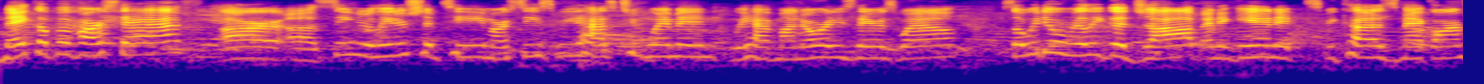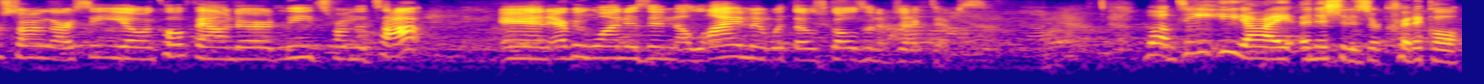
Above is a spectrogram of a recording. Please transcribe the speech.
makeup of our staff. Our uh, senior leadership team, our C suite has two women. We have minorities there as well. So we do a really good job. And again, it's because Mac Armstrong, our CEO and co founder, leads from the top, and everyone is in alignment with those goals and objectives. While DEI initiatives are critical,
